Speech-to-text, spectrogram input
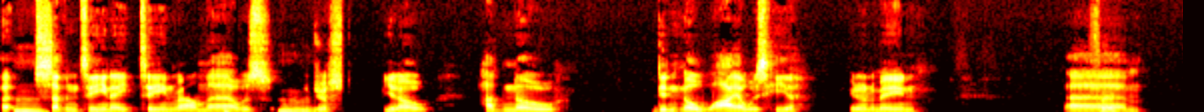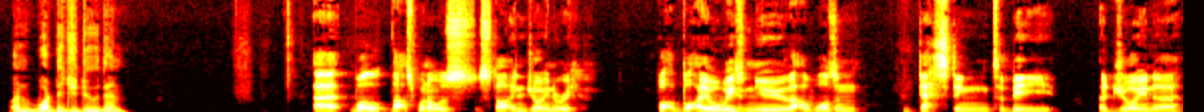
at Hmm. 17, 18, round there, I was Hmm. just, you know, had no, didn't know why I was here. You know what I mean? Um, And what did you do then? uh, well, that's when I was starting joinery, but but I always knew that I wasn't destined to be a joiner.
